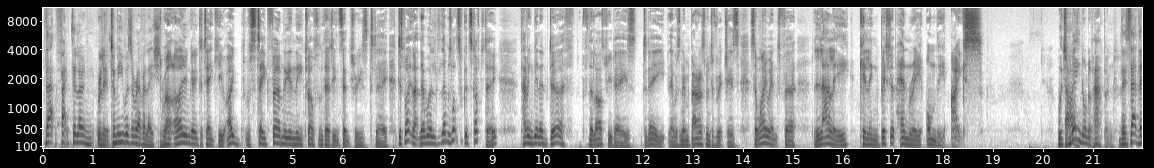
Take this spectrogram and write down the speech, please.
that fact alone Brilliant. to me was a revelation. Well, I am going to take you. I stayed firmly in the 12th and 13th centuries today. Despite that, there were there was lots of good stuff today. Having been a dearth for the last few days. Today there was an embarrassment of riches, so I went for Lalli killing Bishop Henry on the ice, which Oh. may not have happened. Is that the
